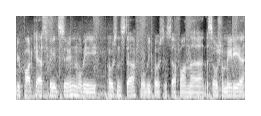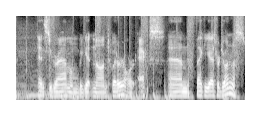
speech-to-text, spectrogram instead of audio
your podcast feed soon. We'll be posting stuff. We'll be posting stuff on the the social media, Instagram, and we'll be getting on Twitter or X. And thank you guys for joining us.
